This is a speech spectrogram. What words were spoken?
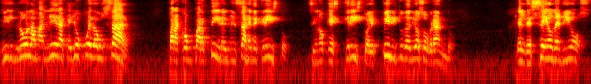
ni no la manera que yo pueda usar para compartir el mensaje de Cristo, sino que es Cristo, el Espíritu de Dios obrando. El deseo de Dios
